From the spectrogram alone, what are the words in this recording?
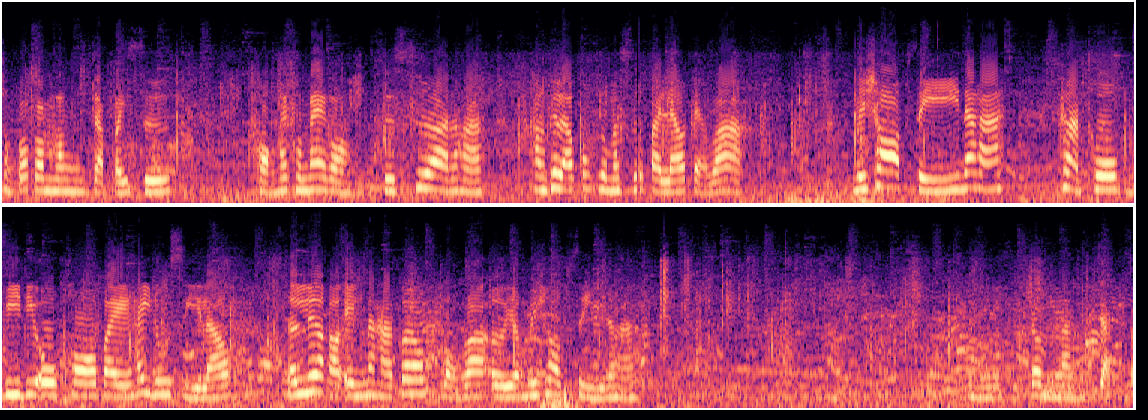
สมก็กำลังจะไปซื้อของให้คุณแม่ก่อน ซื้อเสื้อนะคะ ครั้งที่แล้วก็คือมาซื้อไปแล้วแต่ว่าไม่ชอบสีนะคะขนาดโทรวิดีโอคอลไปให้ดูสีแล้ว แล้วเลือกเอาเองนะคะ ก็บอกว่าเออยังไม่ชอบสีนะคะ นี้กำลังจะไป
